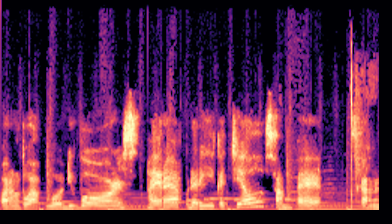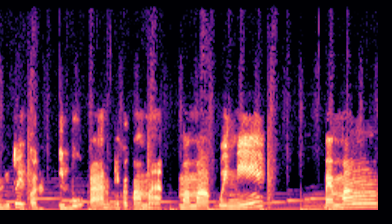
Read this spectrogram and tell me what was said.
orang tua aku divorce. Akhirnya aku dari kecil sampai sekarang itu ikut ibu kan, ikut mama. Mama aku ini memang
